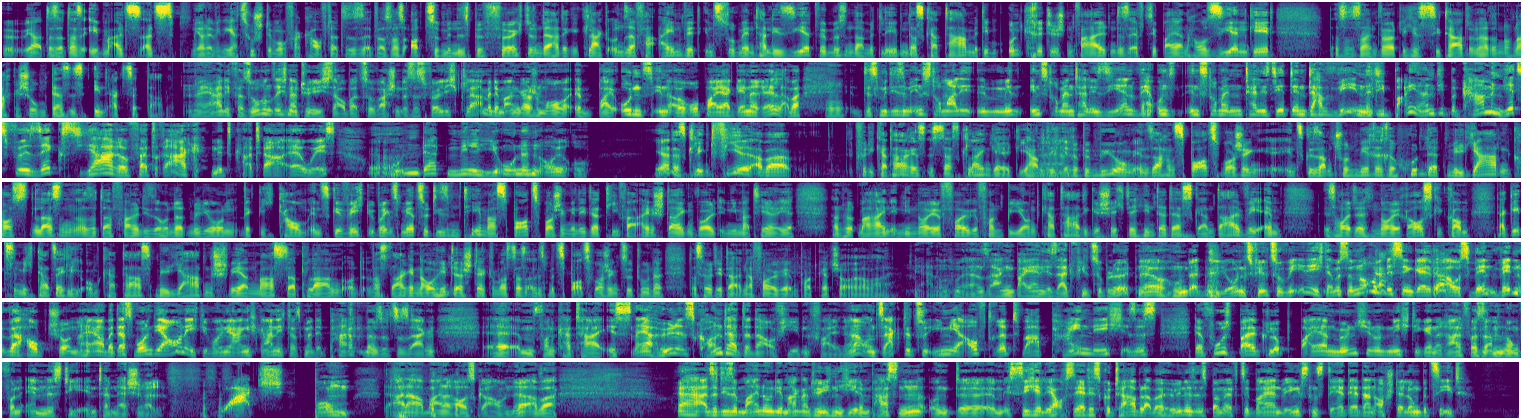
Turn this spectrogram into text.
äh, ja, dass er das eben als als mehr oder weniger Zustimmung verkauft hat. Das ist etwas, was Ott zumindest befürchtet und er hatte geklagt, unser Verein wird instrumentalisiert. Wir müssen damit leben, dass Katar mit dem unkritischen taktischen Verhalten des FC Bayern hausieren geht. Das ist sein wörtliches Zitat und hat er noch nachgeschoben. Das ist inakzeptabel. Naja, die versuchen sich natürlich sauber zu waschen. Das ist völlig klar mit dem Engagement äh, bei uns in Europa ja generell. Aber mhm. das mit diesem Instrumentalisieren, wer uns instrumentalisiert denn da wen? Ne? Die Bayern, die bekamen jetzt für sechs Jahre Vertrag mit Qatar Airways ja. 100 Millionen Euro. Ja, das klingt viel, aber für die Kataris ist das Kleingeld. Die haben ja. sich ihre Bemühungen in Sachen Sportswashing insgesamt schon mehrere hundert Milliarden kosten lassen. Also da fallen diese hundert Millionen wirklich kaum ins Gewicht. Übrigens mehr zu diesem Thema Sportswashing. Wenn ihr da tiefer einsteigen wollt in die Materie, dann hört mal rein in die neue Folge von Beyond Katar. Die Geschichte hinter der Skandal-WM ist heute neu rausgekommen. Da geht es nämlich tatsächlich um Katars milliardenschweren Masterplan und was da genau hintersteckt und was das alles mit Sportswashing zu tun hat, das hört ihr da in der Folge im Podcatcher eurer Wahl. Ja, da muss man ja sagen, Bayern, ihr seid viel zu blöd, ne? 100 Millionen ist viel zu wenig. Da müsste noch ein ja, bisschen Geld ja. raus, wenn, wenn überhaupt schon. Naja, aber das wollen die ja auch nicht. Die wollen ja eigentlich gar nicht, dass man der Partner sozusagen äh, von Katar ist. Naja, Hönes konterte da auf jeden Fall, ne? Und sagte zu ihm, ihr Auftritt war peinlich. Es ist der Fußballclub Bayern München und nicht die Generalversammlung von Amnesty International. Watch. Bumm. Da hat er aber einen rausgehauen, ne? Aber ja, also diese Meinung, die mag natürlich nicht jedem passen und äh, ist sicherlich auch sehr diskutabel, aber Hoeneß ist beim FC Bayern wenigstens der, der dann auch Stellung bezieht.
